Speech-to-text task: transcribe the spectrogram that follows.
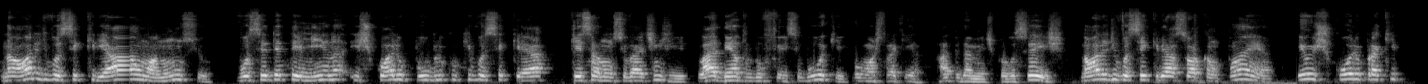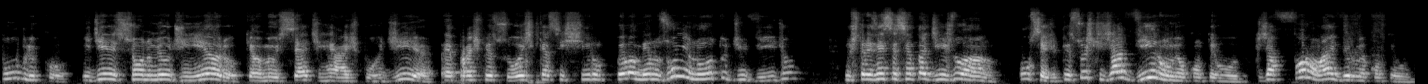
na hora de você criar um anúncio, você determina, escolhe o público que você quer que esse anúncio vai atingir. Lá dentro do Facebook, vou mostrar aqui rapidamente para vocês, na hora de você criar sua campanha, eu escolho para que público e direciono meu dinheiro, que é os meus sete reais por dia, é para as pessoas que assistiram pelo menos um minuto de vídeo nos 360 dias do ano. Ou seja, pessoas que já viram o meu conteúdo, que já foram lá e viram o meu conteúdo.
